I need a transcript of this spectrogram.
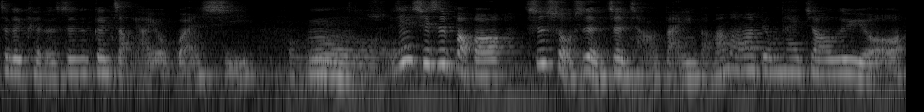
这个可能真的跟长牙有关系。嗯，因为其实宝宝吃手是很正常的反应，爸爸妈妈不用太焦虑哦。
